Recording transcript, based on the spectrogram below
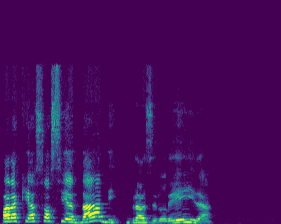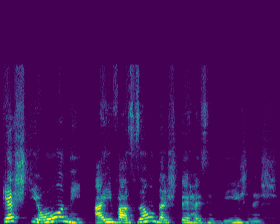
para que a sociedade brasileira questione a invasão das terras indígenas,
